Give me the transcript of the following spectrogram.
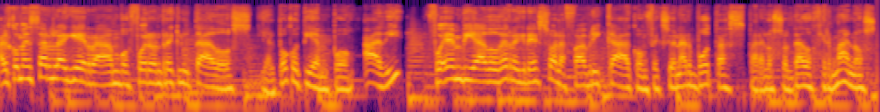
Al comenzar la guerra, ambos fueron reclutados y al poco tiempo, Adi fue enviado de regreso a la fábrica a confeccionar botas para los soldados germanos,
